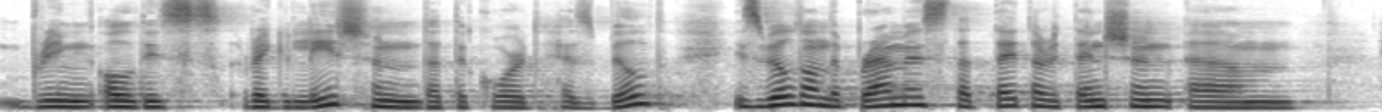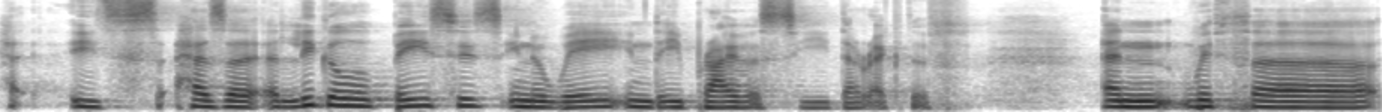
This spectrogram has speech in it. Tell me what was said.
bring all this regulation that the court has built is built on the premise that data retention um, is, has a, a, legal basis in a way in the e-privacy directive. And with uh,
